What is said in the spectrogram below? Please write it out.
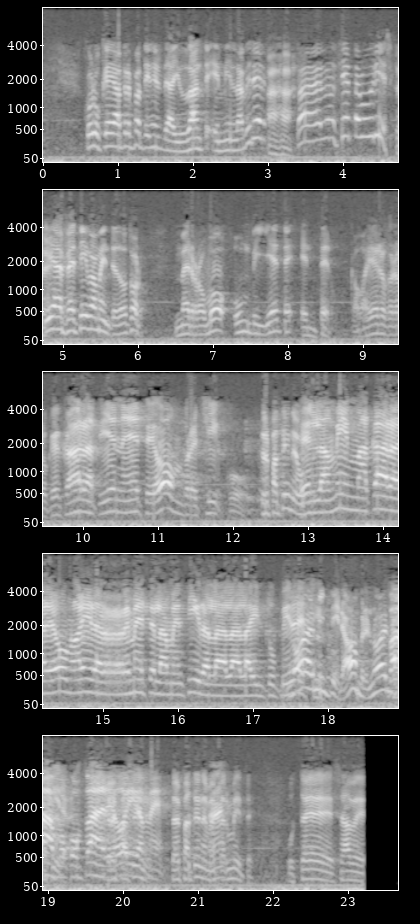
Coloqué a Tres Patines de ayudante en mi en la vidriera. Ajá. Para ciertas boberías. Sí. Y efectivamente, doctor, me robó un billete entero. Caballero, pero qué cara tiene este hombre, chico. Tres Patines... En la misma cara de uno ahí le remete la mentira, la, la, la intupidez. No es chico. mentira, hombre, no es Vamos, mentira. compadre, Tres Patines, óigame. Tres Patines, me ¿Eh? permite. Usted sabe...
